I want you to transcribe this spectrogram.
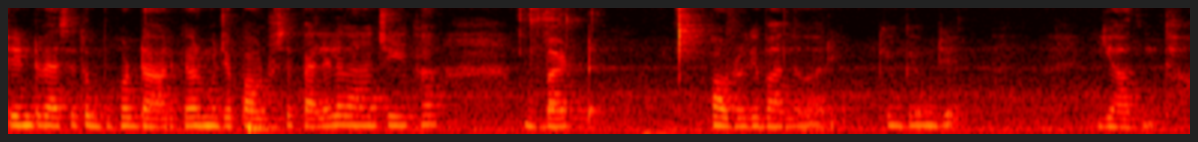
टेंट वैसे तो बहुत डार्क है और मुझे पाउडर से पहले लगाना चाहिए था बट पाउडर के बाद लगा रही हूँ क्योंकि मुझे याद नहीं था।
